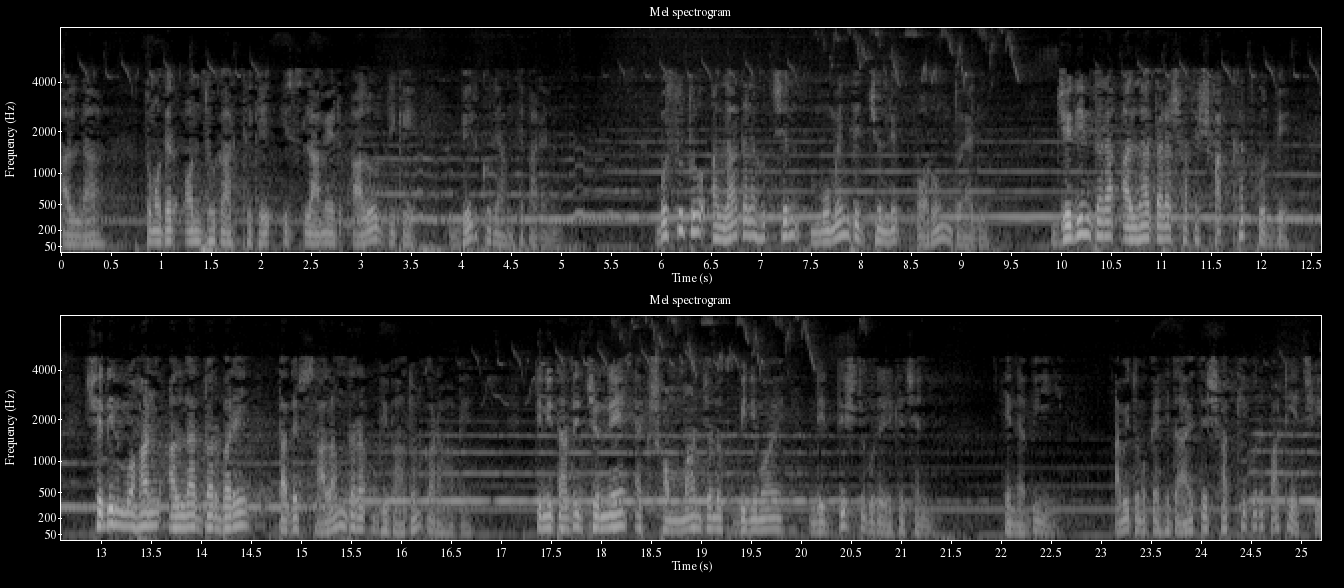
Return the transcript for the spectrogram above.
আল্লাহ তোমাদের অন্ধকার থেকে ইসলামের আলোর দিকে বের করে আনতে পারেন। বস্তুত আল্লাহ তালা হচ্ছেন মোমেনদের জন্য পরম দয়ালু। যেদিন তারা আল্লাহ তালার সাথে সাক্ষাৎ করবে, সেদিন মহান আল্লাহর দরবারে তাদের সালাম দ্বারা অভিবাদন করা হবে। তিনি তাদের জন্য এক সম্মানজনক বিনিময় নির্দিষ্ট করে রেখেছেন। হে নবী, আমি তোমাকে হৃদায়তের সাক্ষী করে পাঠিয়েছি।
